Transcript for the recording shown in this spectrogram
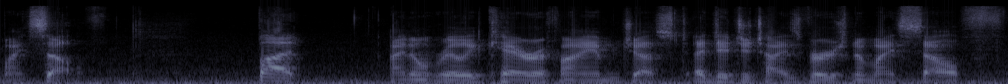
myself. But I don't really care if I am just a digitized version of myself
